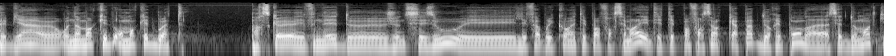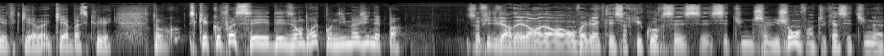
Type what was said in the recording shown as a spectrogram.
eh bien, euh, on a manqué, on manquait de boîtes parce qu'elles venaient de je ne sais où et les fabricants n'étaient pas forcément là, n'étaient pas forcément capables de répondre à cette demande qui, qui a basculé. Donc, quelquefois, c'est des endroits qu'on n'imaginait pas. Sophie de Verdelan, alors on voit bien que les circuits courts, c'est une solution, enfin en tout cas c'est une,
